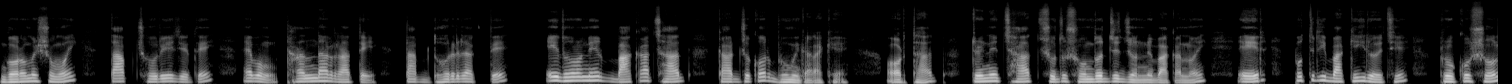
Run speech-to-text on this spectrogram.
গরমের সময় তাপ ছড়িয়ে যেতে এবং ঠান্ডার রাতে তাপ ধরে রাখতে এই ধরনের বাঁকা ছাদ কার্যকর ভূমিকা রাখে। অর্থাৎ ট্রেনের ছাদ শুধু সৌন্দর্যের জন্য বাঁকা নয়, এর প্রতিটি বাঁকেই রয়েছে প্রকৌশল,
